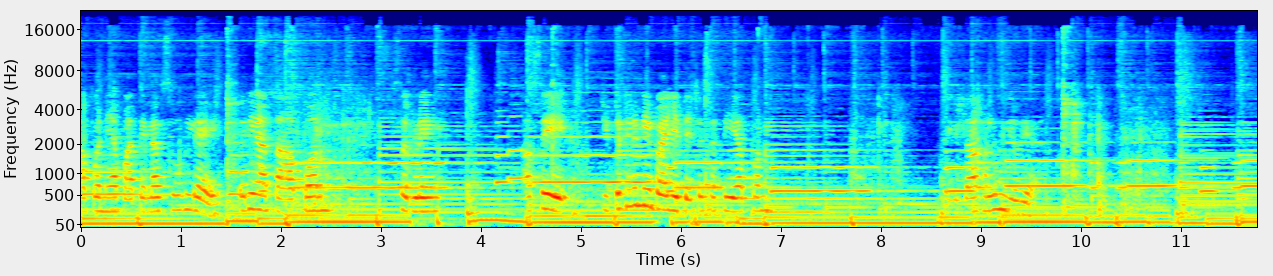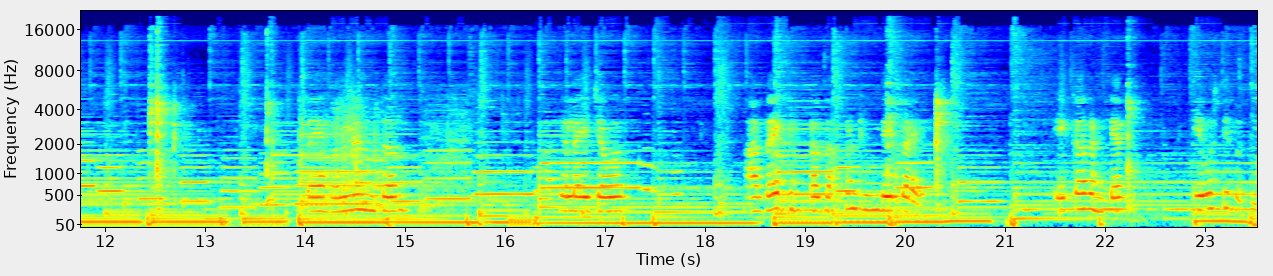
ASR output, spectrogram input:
आपण या पातेला सोडले आहे. तरी आता आपण सगळे असे चिटकले नाही पाहिजे त्याच्यासाठी आपण एकदा हलवून घेऊया. हलल्यानंतर आपल्याला याच्यावर अर्धा एक घंटा झाकण ठेवून द्यायचं आहे. एका घंट्यात व्यवस्थित होती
